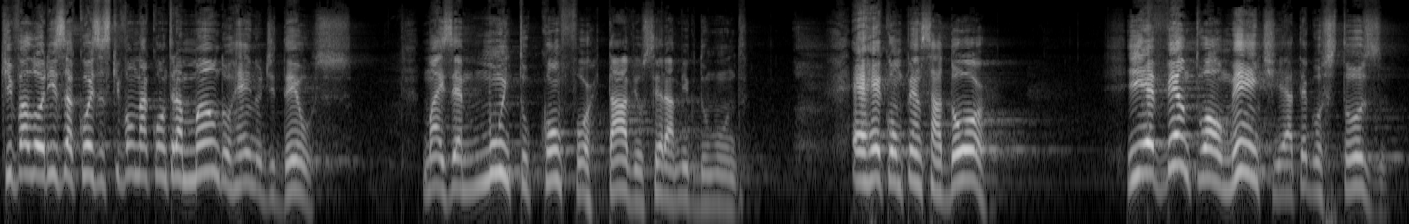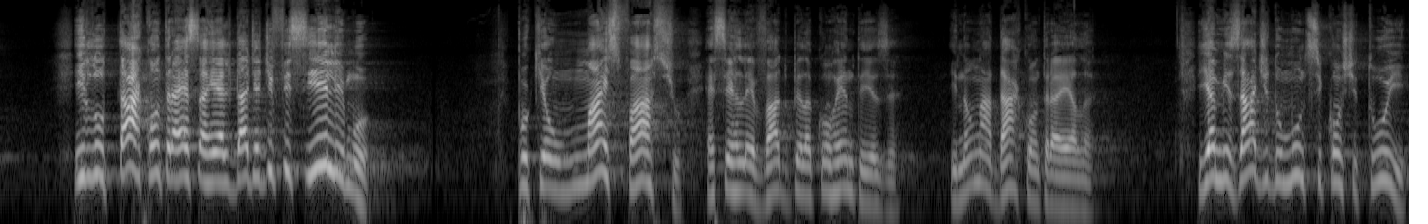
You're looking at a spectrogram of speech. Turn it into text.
que valoriza coisas que vão na contramão do reino de Deus mas é muito confortável ser amigo do mundo. É recompensador e eventualmente é até gostoso. E lutar contra essa realidade é dificílimo. Porque o mais fácil é ser levado pela correnteza e não nadar contra ela. E a amizade do mundo se constitui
